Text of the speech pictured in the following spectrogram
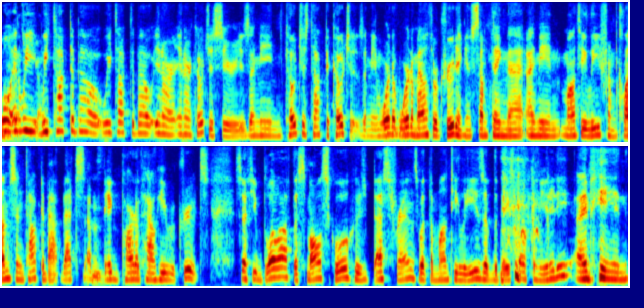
Well, and we we talked about we talked about in our in our coaches series. I mean, coaches talk to coaches. I mean, word of mm-hmm. word of mouth recruiting is something that I mean Monte Lee from Clemson talked about. That's a mm-hmm. big part of how he recruits. So if you blow off the small school who's best friends with the Monte Lees of the baseball community, I mean,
